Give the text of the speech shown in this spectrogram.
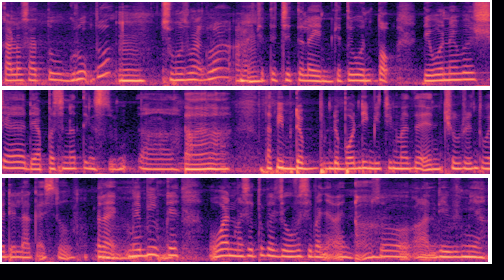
kalau satu group tu Mm. semua-semua nak keluar, ah, kita cerita lain. Kita will talk. They will never share their personal things. to- Uh, Ah, tapi the the bonding between mother and children tu adalah kat situ. Right. Maybe okay, one masa tu kerja overseas banyak kan. So uh, dia with me lah.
